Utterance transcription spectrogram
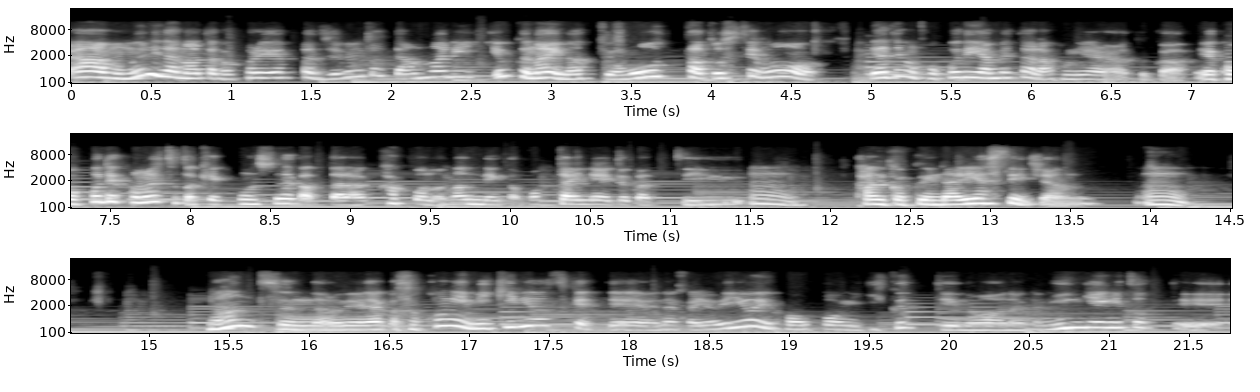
ああもう無理だなとかこれやっぱ自分にとってあんまり良くないなって思ったとしてもいやでもここで辞めたらほにゃららとかいやここでこの人と結婚しなかったら過去の何年がもったいないとかっていううん。感覚になりやすいじゃん。うん。なんつうんだろうね。なんかそこに見切りをつけてなんかより良い方向に行くっていうのはなんか人間にとって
